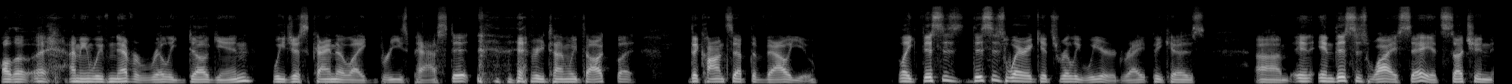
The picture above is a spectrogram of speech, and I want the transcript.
Although uh, I mean we've never really dug in. We just kind of like breeze past it every time we talk, but the concept of value. Like this is this is where it gets really weird, right? Because um and, and this is why I say it's such an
